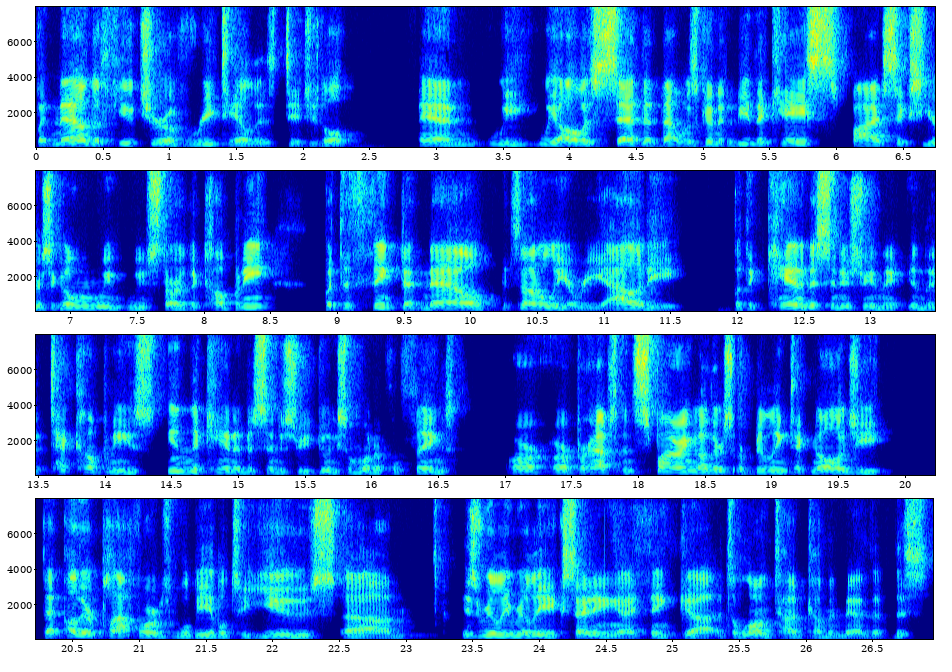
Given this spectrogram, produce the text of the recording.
But now the future of retail is digital, and we we always said that that was going to be the case five six years ago when we, we started the company. But to think that now it's not only a reality, but the cannabis industry and the, and the tech companies in the cannabis industry doing some wonderful things are, are perhaps inspiring others or building technology that other platforms will be able to use um, is really really exciting. I think uh, it's a long time coming, man. That this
